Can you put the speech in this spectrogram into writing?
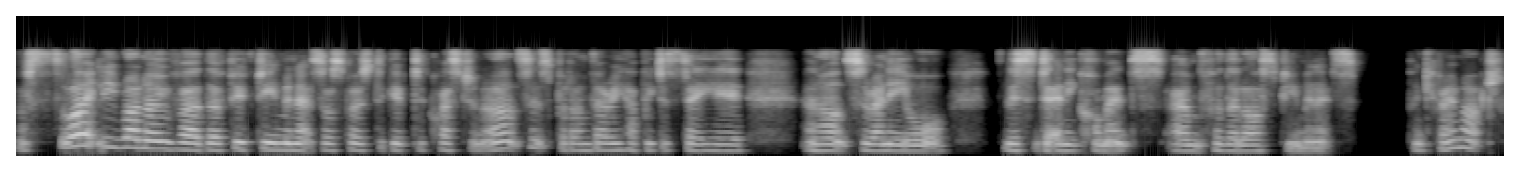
I've slightly run over the 15 minutes I was supposed to give to question and answers, but I'm very happy to stay here and answer any or listen to any comments um, for the last few minutes. Thank you very much.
